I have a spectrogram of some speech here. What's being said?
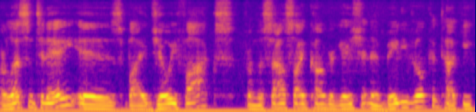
Our lesson today is by Joey Fox from the Southside Congregation in Beattyville, Kentucky,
